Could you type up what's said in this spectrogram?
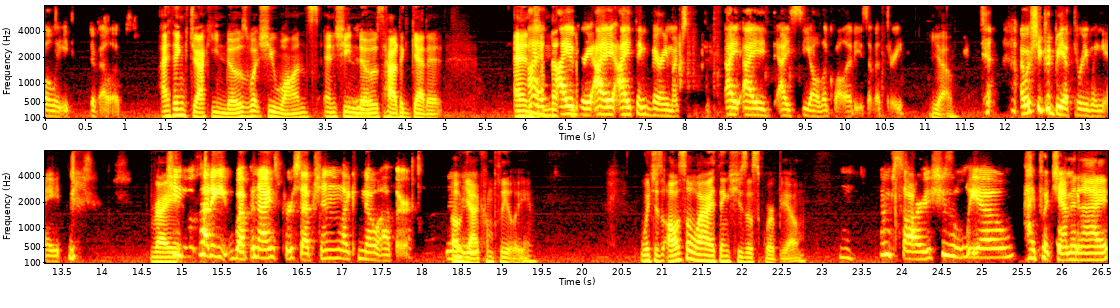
fully develops. I think Jackie knows what she wants and she Mhm. knows how to get it. And I, no- I agree. I, I think very much. I, I I see all the qualities of a three. yeah, I wish she could be a three wing eight. right. She knows how to weaponize perception like no other. Oh Mhm. yeah, completely. Which is also why I think she's a Scorpio. I'm sorry, she's a Leo. I put Gemini,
